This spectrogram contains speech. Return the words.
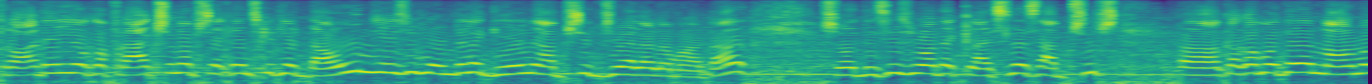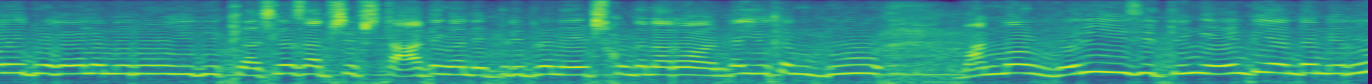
థ్రాటిల్ని ఒక ఫ్రాక్షన్ ఆఫ్ సెకండ్స్కి ఇట్లా డౌన్ చేసి వెంటనే గేర్ని అప్షిఫ్ట్ చేయాలన్నమాట. So this is what clutchless upshifts కాకపోతే నార్మల్గా ఇప్పుడు ఒకవేళ మీరు ఇది క్లచ్లెస్ అప్షిఫ్ట్ స్టార్టింగ్ అంటే ఇప్పుడు ఇప్పుడే నేర్చుకుంటున్నారు అంటే you can do one more very easy thing ఏంటి అంటే మీరు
